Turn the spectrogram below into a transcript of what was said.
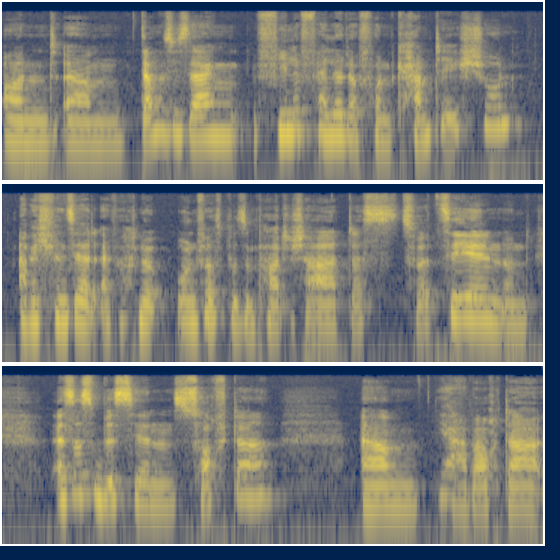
Und ähm, da muss ich sagen, viele Fälle davon kannte ich schon. Aber ich finde sie halt einfach eine unfassbar sympathische Art, das zu erzählen. Und es ist ein bisschen softer. Ähm, ja, aber auch da,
